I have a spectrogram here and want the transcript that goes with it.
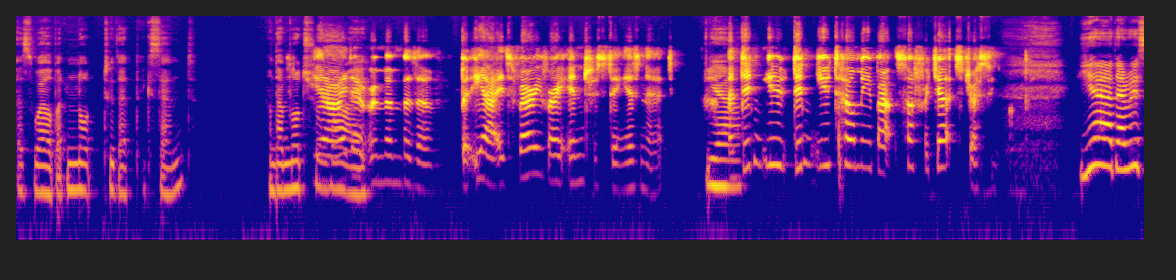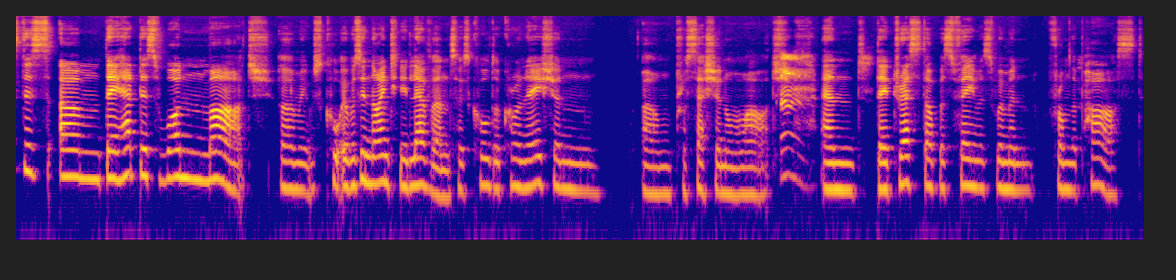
as well, but not to that extent. And I'm not sure Yeah, why. I don't remember them. But yeah, it's very very interesting, isn't it? Yeah. And didn't you didn't you tell me about suffragettes dressing up? Yeah, there is this. Um, they had this one march. Um, it was called. It was in 1911, so it's called a coronation um, procession or march, and they dressed up as famous women from the past.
